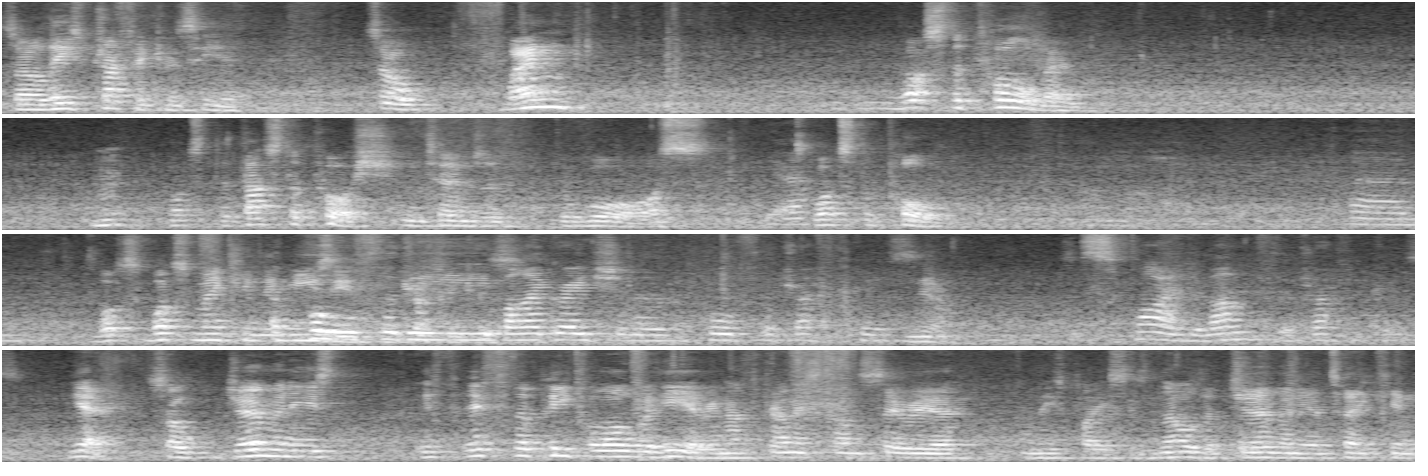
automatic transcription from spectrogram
So these traffickers here. So when, what's the pull then? Hmm? What's the, that's the push in terms of the wars. Yeah, What's the pull? um, What's, what's making it easy for for the traffickers? migration and a pull for the traffickers. Yeah. It's supply and demand for the traffickers. Yeah, so Germany is, if, if the people over here in Afghanistan, Syria and these places know that Germany are taking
